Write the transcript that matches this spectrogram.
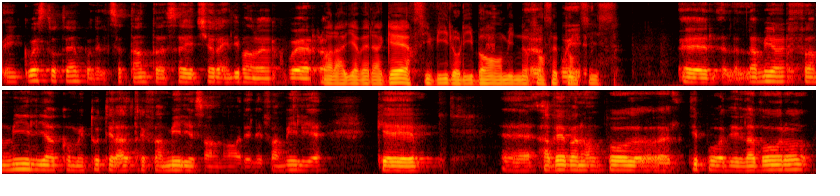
in, questo tempo, nel 76, c'era in Libano la guerra. Voilà, il y avait la guerre civile au Liban en 1976. Eh, la mia famiglia, come tutte le altre famiglie, sono delle famiglie che eh, avevano un po' il tipo di lavoro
